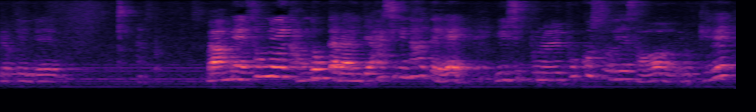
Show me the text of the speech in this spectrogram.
이렇게 이제 마음의 성령의 감동 따라 이제 하시긴 하되 20분을 포커스로 해서 이렇게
